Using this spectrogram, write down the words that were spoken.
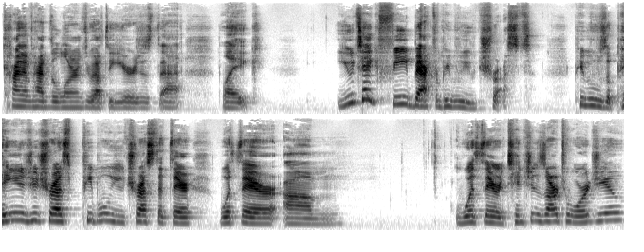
kind of had to learn throughout the years is that like you take feedback from people you trust. People whose opinions you trust, people you trust that they're what their um what their intentions are towards you.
